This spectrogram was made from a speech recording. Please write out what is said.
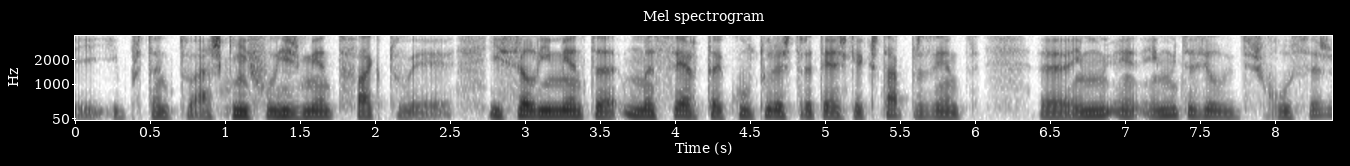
e, e, portanto acho que infelizmente, de facto, é, isso alimenta uma certa cultura estratégica que está presente em, em, muitas elites russas,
